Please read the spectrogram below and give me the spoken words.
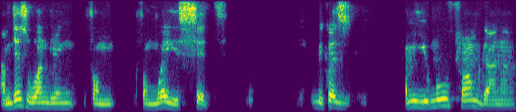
I'm just wondering from from where you sit, because I mean you moved from Ghana,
